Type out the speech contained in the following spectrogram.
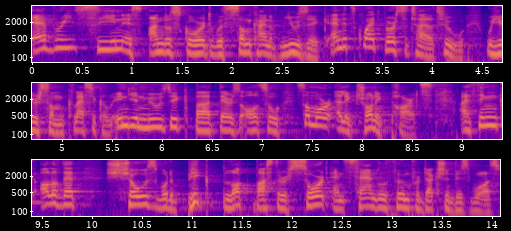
every scene is underscored with some kind of music, and it's quite versatile too. We hear some classical Indian music, but there's also some more electronic parts. I think all of that shows what a big blockbuster sword and sandal film production this was.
